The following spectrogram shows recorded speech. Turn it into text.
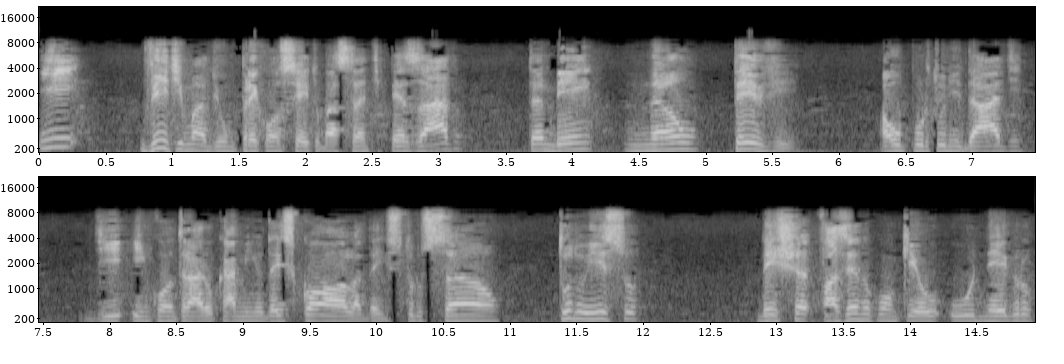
e vítima de um preconceito bastante pesado, também não teve a oportunidade de encontrar o caminho da escola, da instrução, tudo isso deixa, fazendo com que o, o negro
